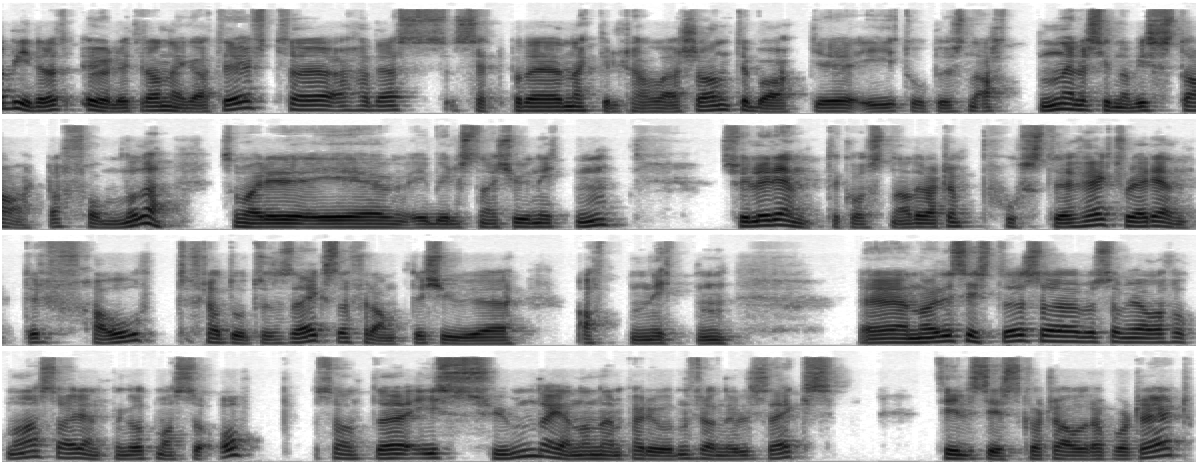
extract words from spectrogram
har bidratt ørlite negativt. Hadde jeg sett på det nøkkeltallet her sånn tilbake i 2018, eller siden vi starta fondet, da, som var i, i, i, begynnelsen av 2019, så ville rentekostnader vært en positiv effekt, fordi renter falt fra 2006 og fram til 2018-2019. Eh, nå i det siste, så, som vi alle har fått med oss, har rentene gått masse opp. sånn at eh, i sum da, gjennom den perioden fra 06 til sist kvartal rapportert,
